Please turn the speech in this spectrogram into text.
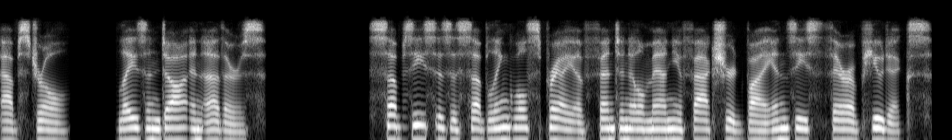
Abstral, Lazanda and others. Subsys is a sublingual spray of fentanyl manufactured by Insys Therapeutics.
